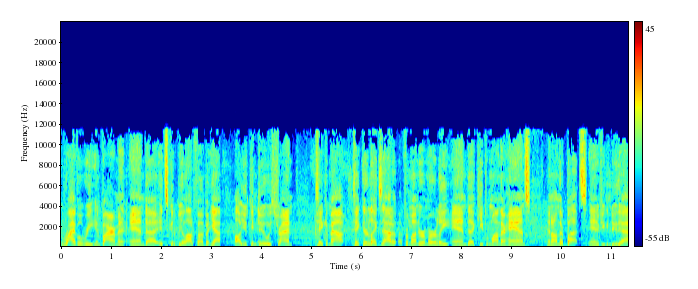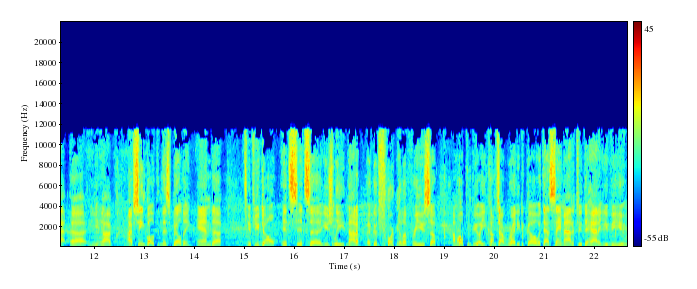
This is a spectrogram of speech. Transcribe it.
rivalry environment, and uh, it's going to be a lot of fun. But yeah, all you can do is try and take them out, take their legs out from under them early, and uh, keep them on their hands and on their butts. And if you can do that, uh, you know, I've, I've seen both in this building. And uh, if you don't, it's it's uh, usually not a, a, good formula for you. So I'm hoping BYU comes out ready to go with that same attitude they had at UVU.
